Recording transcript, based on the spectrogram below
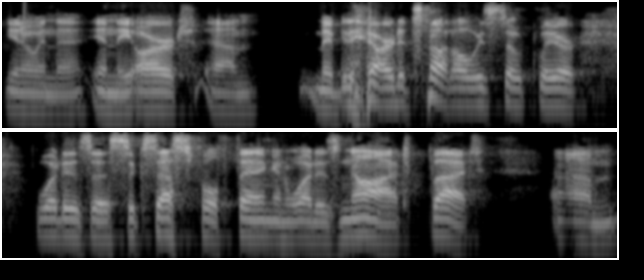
you know in the in the art um, maybe the art it's not always so clear what is a successful thing and what is not. But um,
